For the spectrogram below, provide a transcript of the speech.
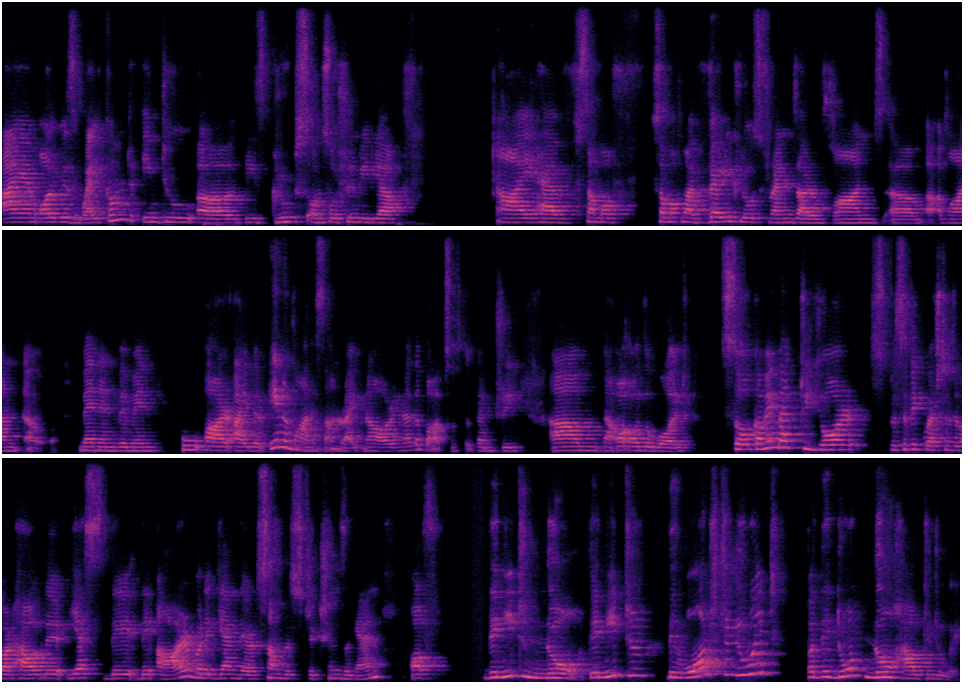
I am always welcomed into uh, these groups on social media. I have some of some of my very close friends are Afghans, um, Afghan uh, men and women who are either in Afghanistan right now or in other parts of the country um, or, or, the world. So coming back to your specific questions about how they, yes, they they are, but again, there are some restrictions again of they need to know, they need to, they want to do it, but they don't know how to do it.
